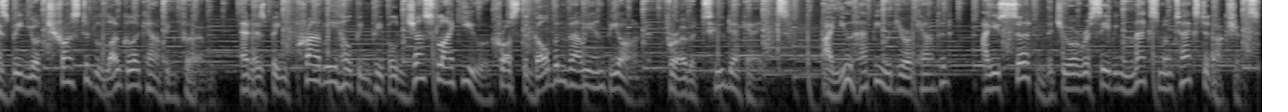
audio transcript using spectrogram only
has been your trusted local accounting firm and has been proudly helping people just like you across the Goulburn Valley and beyond for over two decades. Are you happy with your accountant? Are you certain that you are receiving maximum tax deductions?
